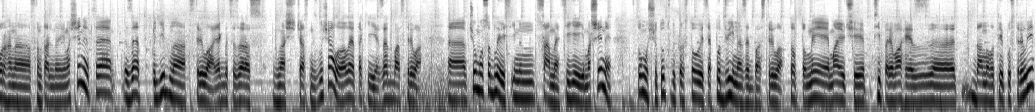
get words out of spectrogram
органа фронтальної машини це Z-подібна стріла. Як би це зараз в наш час не звучало, але так і є. Z-бар стріла. Е, В чому особливість іменно саме цієї машини? Тому, що тут використовується подвійна Z-бар стріла. Тобто, ми, маючи всі переваги з е, даного типу стріли,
